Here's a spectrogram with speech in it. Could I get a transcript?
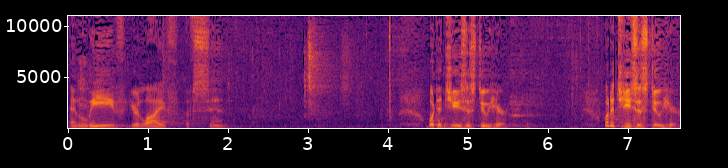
and leave your life of sin. What did Jesus do here? What did Jesus do here?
